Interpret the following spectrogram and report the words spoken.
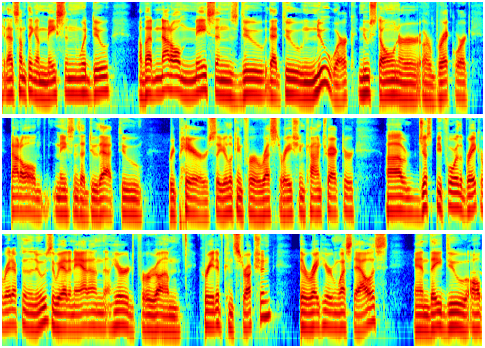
that's something a mason would do, uh, but not all masons do that do new work, new stone or, or brick work. Not all masons that do that do repairs. So you're looking for a restoration contractor. Uh, just before the break or right after the news, we had an ad on here for um, Creative Construction. They're right here in West Allis, and they do all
